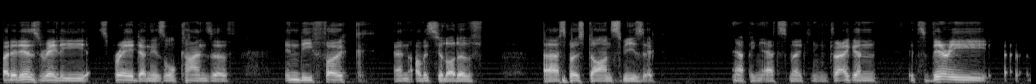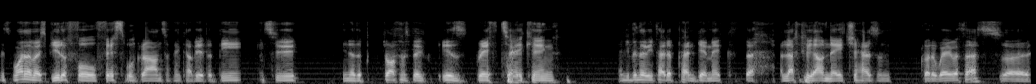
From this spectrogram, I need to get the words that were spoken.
but it is really spread, and there's all kinds of indie folk and obviously a lot of uh, I suppose, dance music happening at Smoking Dragon. It's very, it's one of the most beautiful festival grounds I think I've ever been to. You know, the Drakensberg is breathtaking. And even though we've had a pandemic, the, luckily our nature hasn't got away with us. So,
